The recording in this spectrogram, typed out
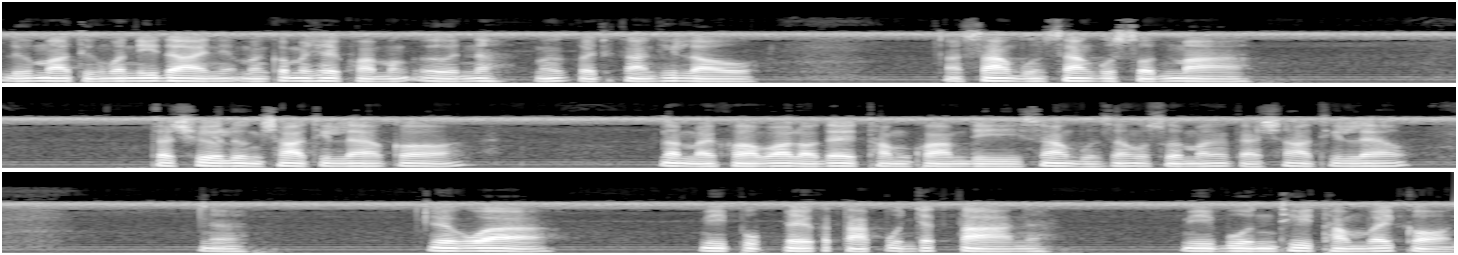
หรือมาถึงวันนี้ได้เนี่ยมันก็ไม่ใช่ความบังเอิญนะมันก็เกิดจากการที่เราสร้างบุญสร้างกุศลมาถ้าเชื่อเรื่องชาติที่แล้วก็นั่นหมายความว่าเราได้ทำความดีสร้างบุญสร้างกุศลมาตั้งแต่ชาติที่แล้วนะเรียกว่ามีปุเปกตาปุญจตานะมีบุญที่ทำไว้ก่อน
